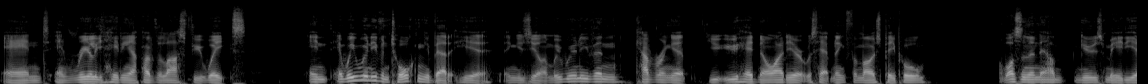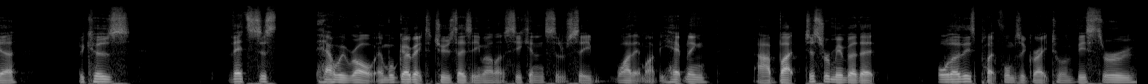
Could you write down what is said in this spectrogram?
and and really heating up over the last few weeks. And and we weren't even talking about it here in New Zealand. We weren't even covering it. You you had no idea it was happening for most people. Wasn't in our news media because that's just how we roll. And we'll go back to Tuesday's email in a second and sort of see why that might be happening. Uh, but just remember that although these platforms are great to invest through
